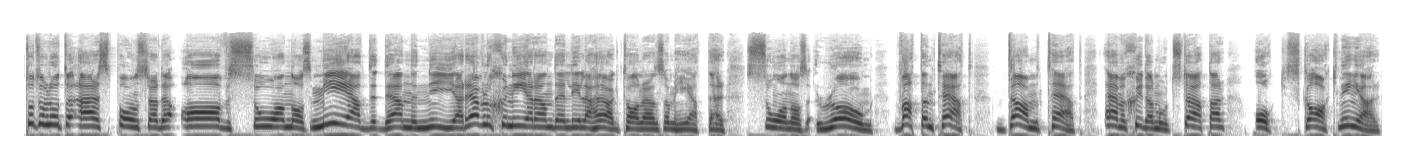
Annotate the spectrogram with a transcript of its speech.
Toto Balotto är sponsrade av Sonos med den nya revolutionerande lilla högtalaren som heter Sonos Roam. Vattentät, dammtät, även skyddad mot stötar och skakningar.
